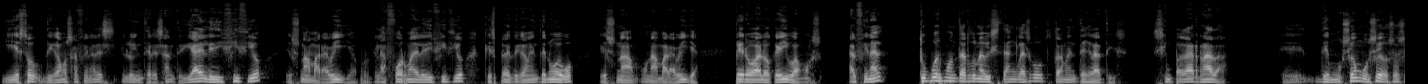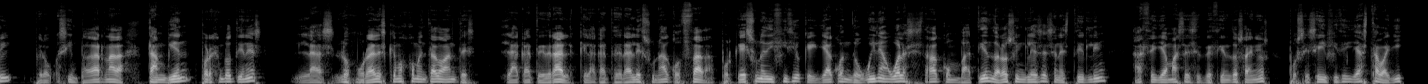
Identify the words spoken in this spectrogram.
Y eso, digamos, al final es lo interesante. Ya el edificio es una maravilla, porque la forma del edificio, que es prácticamente nuevo, es una, una maravilla. Pero a lo que íbamos, al final tú puedes montarte una visita en Glasgow totalmente gratis, sin pagar nada. Eh, de museo a museo, eso sí, pero sin pagar nada. También, por ejemplo, tienes las, los murales que hemos comentado antes, la catedral, que la catedral es una gozada, porque es un edificio que ya cuando William Wallace estaba combatiendo a los ingleses en Stirling, hace ya más de 700 años, pues ese edificio ya estaba allí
